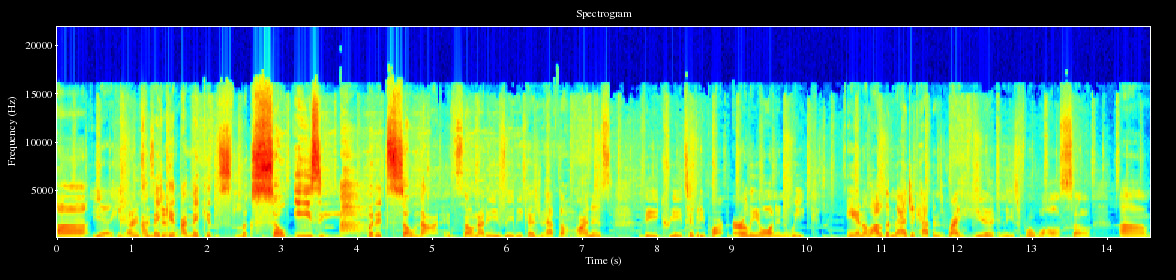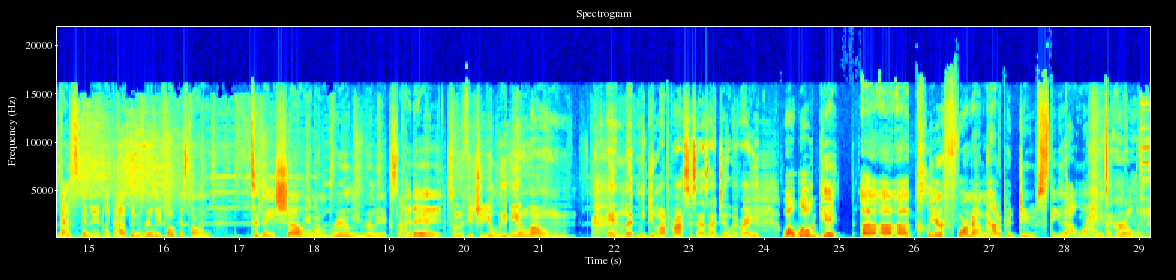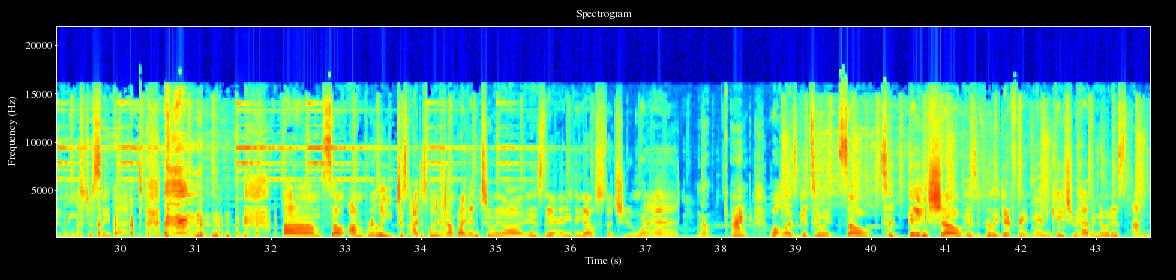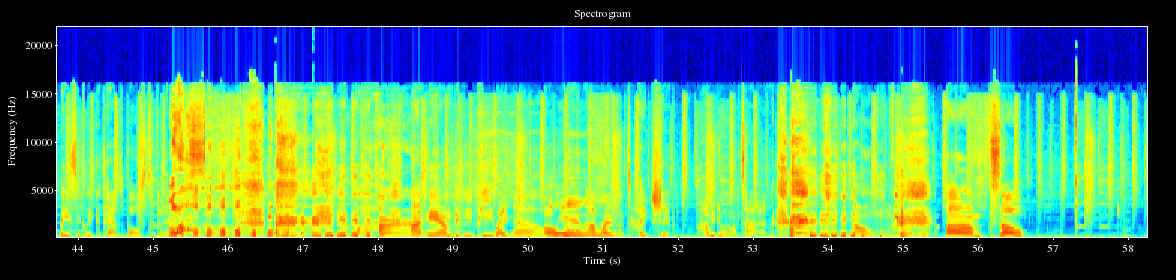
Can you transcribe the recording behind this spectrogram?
uh, yeah, he earns I his make due. it. I make it look so easy, but it's so not. it's so not easy because you have to harness the creativity part early on in the week. And a lot of the magic happens right here in these four walls. So um, that's been it. Like, I've been really focused on today's show, and I'm really, really excited. So in the future, you'll leave me alone and let me do my process as I do it, right? Well, we'll get a, a, a clear format on how to produce these outlines early. Let's just say that. um, so I'm really just, I just want to jump right into it. Uh, is there anything else that you want to add? No. All right. Well, let's get to it. So today's show is really different, and in case you haven't noticed, I'm basically Katab's boss today. Arr. I am the EP right now, Oh. and I'm running a tight ship. How we doing on time? oh. Okay. Um, so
